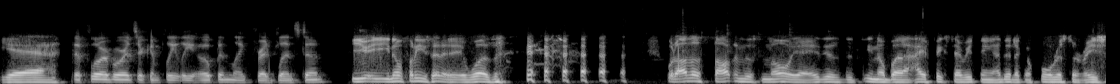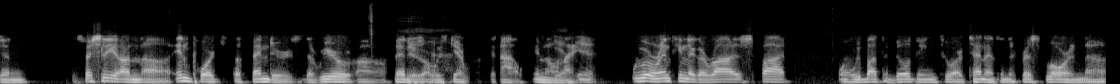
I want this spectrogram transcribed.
Yeah, the floorboards are completely open, like Fred Flintstone. you you know, funny you said it. It was with all the salt and the snow. Yeah, it is. You know, but I fixed everything. I did like a full restoration, especially on uh, imports. The fenders, the rear uh, fenders, Yeah. always get rusted out. You know, Yeah. like Yeah. we were renting the garage spot when we bought the building to our tenants on the first floor, and uh,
